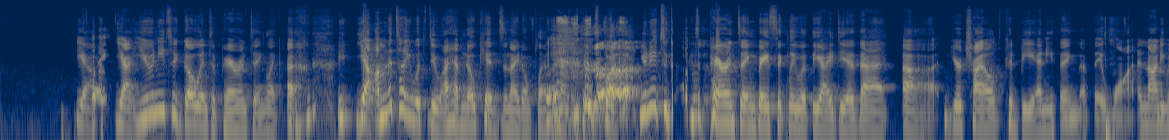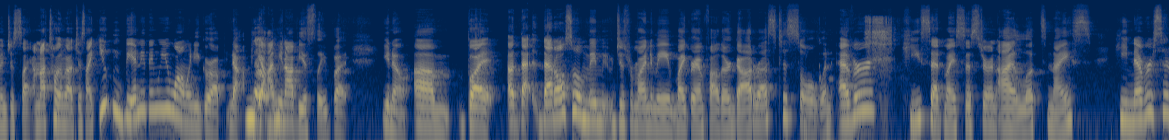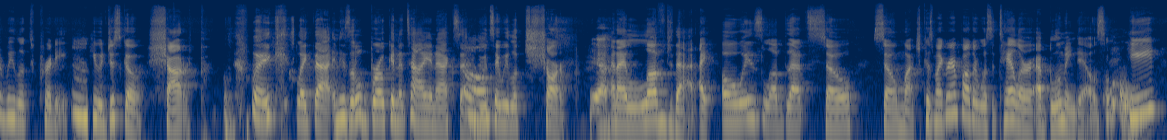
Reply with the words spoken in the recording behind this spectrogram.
Yeah. Like- yeah. You need to go into parenting. Like, uh, yeah, I'm going to tell you what to do. I have no kids and I don't plan on having kids, but you need to go into parenting basically with the idea that uh, your child could be anything that they want and not even just like, I'm not talking about just like, you can be anything you want when you grow up. No. No. Yeah. I mean, obviously, but you know um but uh, that that also made me just reminded me my grandfather god rest his soul whenever he said my sister and i looked nice he never said we looked pretty Mm. he would just go sharp like like that in his little broken italian accent he would say we looked sharp Yeah. and I loved that. I always loved that so so much because my grandfather was a tailor at Bloomingdale's. Ooh. He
